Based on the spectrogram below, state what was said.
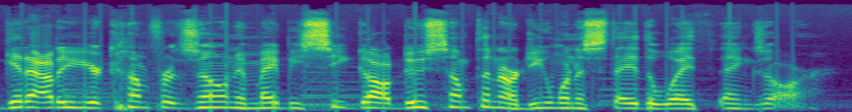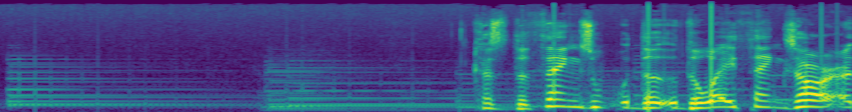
get out of your comfort zone and maybe see God do something, or do you want to stay the way things are? because the things, the, the way things are,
